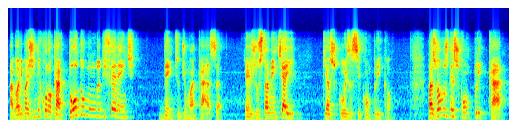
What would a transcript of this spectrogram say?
Agora imagine colocar todo mundo diferente dentro de uma casa. É justamente aí que as coisas se complicam. Mas vamos descomplicar.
